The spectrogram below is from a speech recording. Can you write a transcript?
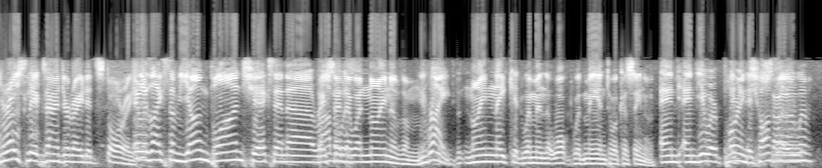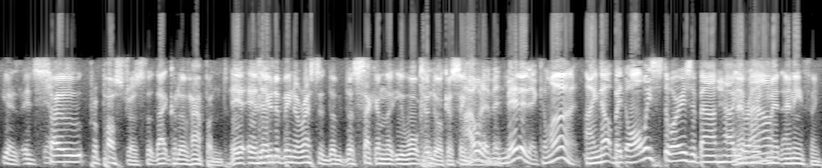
grossly exaggerated story. It was like some young blonde chicks, and uh, They Robin said was, there were nine of them. Right. Nine naked women that walked with me into a casino. and and you were pouring It- it's chocolate so, on women. Yes, it's so preposterous that that could have happened. I- is it- you'd have been arrested the, the second that you walked into a casino. I would have admitted it. Come on. I know, but always stories about how Never you're out Never admit anything.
